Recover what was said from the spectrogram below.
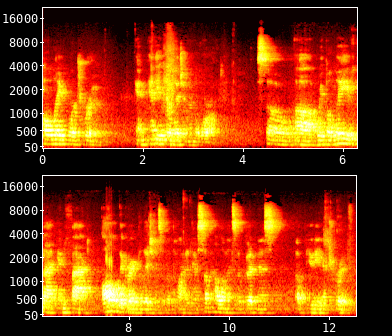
holy, or true in any religion in the world. So uh, we believe that, in fact, all of the great religions of the planet have some elements of goodness, of beauty, and truth.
